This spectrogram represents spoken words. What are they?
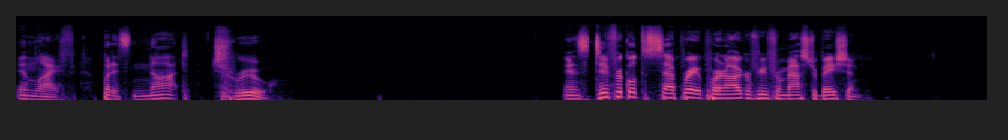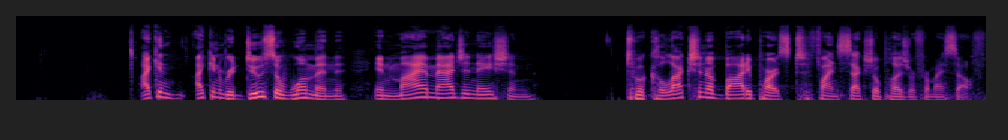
in life. But it's not true. And it's difficult to separate pornography from masturbation. I can, I can reduce a woman in my imagination to a collection of body parts to find sexual pleasure for myself.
